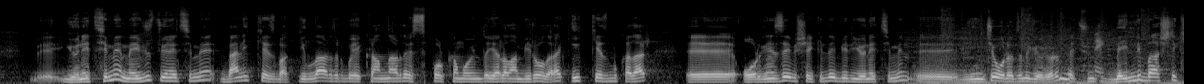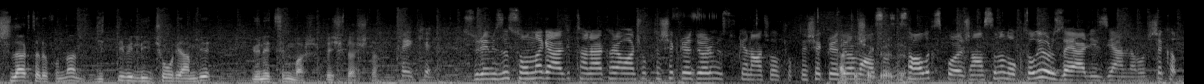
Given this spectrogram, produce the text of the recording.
yönetimi, mevcut yönetimi ben ilk kez bak yıllardır bu ekranlarda ve spor kamuoyunda yer alan biri olarak ilk kez bu kadar e, organize bir şekilde bir yönetimin e, linçe uğradığını görüyorum ve çünkü Peki. belli başlı kişiler tarafından ciddi bir linçe uğrayan bir yönetim var Beşiktaş'ta. Peki. Süremizin sonuna geldik. Taner Karaman çok teşekkür ediyorum. Yusuf Kenan Çolak çok teşekkür ediyorum. teşekkür. Sağlık Spor Ajansı'nı noktalıyoruz değerli izleyenler. Hoşçakalın.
